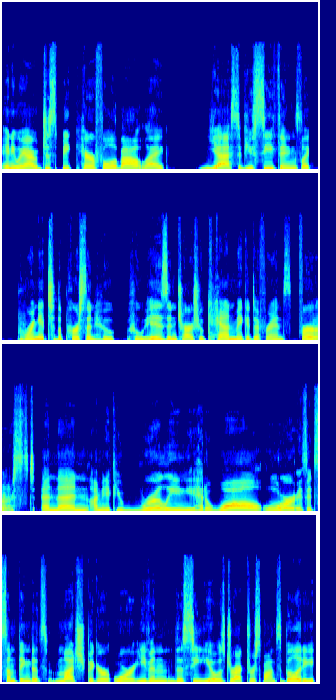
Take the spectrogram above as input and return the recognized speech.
anyway, I would just be careful about like yes, if you see things like bring it to the person who who is in charge who can make a difference first. And then i mean if you really hit a wall or if it's something that's much bigger or even the ceo's direct responsibility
